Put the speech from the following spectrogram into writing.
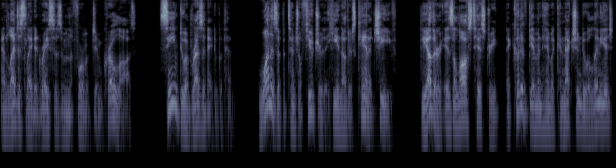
and legislated racism in the form of Jim Crow laws, seemed to have resonated with him. One is a potential future that he and others can achieve. The other is a lost history that could have given him a connection to a lineage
